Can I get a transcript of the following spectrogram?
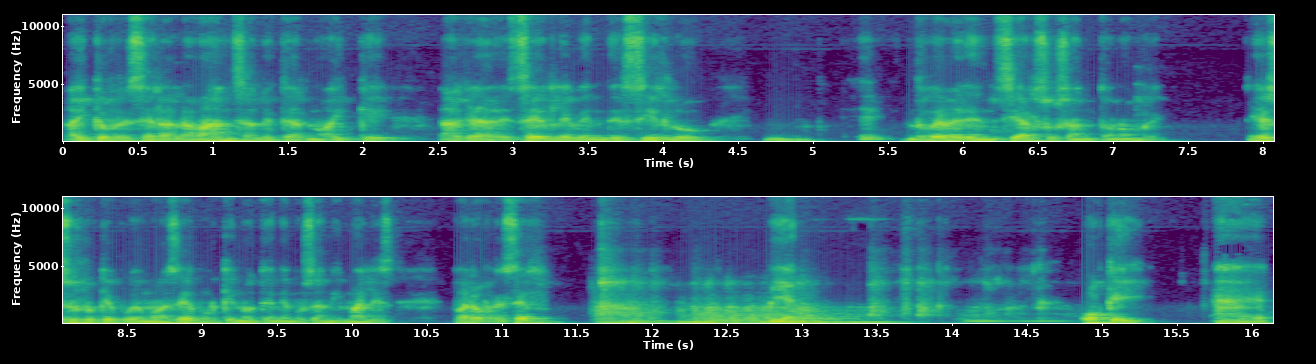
hay que ofrecer alabanza al Eterno, hay que agradecerle, bendecirlo, eh, reverenciar su santo nombre. Eso es lo que podemos hacer porque no tenemos animales para ofrecer. Bien. Ok. Eh,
